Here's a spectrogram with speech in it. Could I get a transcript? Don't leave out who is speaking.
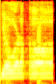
Speaker 1: 柔らか。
